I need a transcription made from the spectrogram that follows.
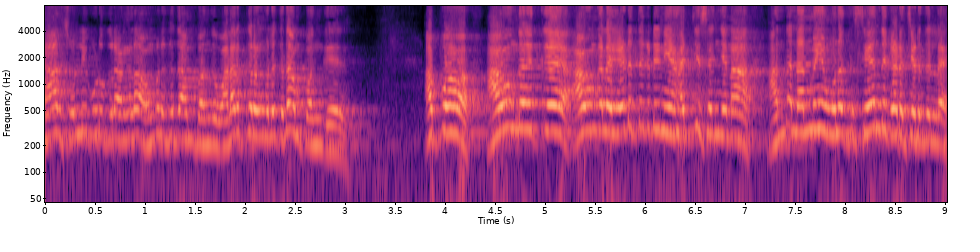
யார் சொல்லி கொடுக்குறாங்களோ அவங்களுக்கு தான் பங்கு. வளர்க்குறவங்களுக்கு தான் பங்கு. அப்போ அவங்களுக்கு அவங்கள எடுத்துக்கிட்டு நீ ஹஜ்ஜி செஞ்சனா அந்த நன்மையும் உனக்கு சேர்ந்து கிடைச்சிடுது இல்லை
